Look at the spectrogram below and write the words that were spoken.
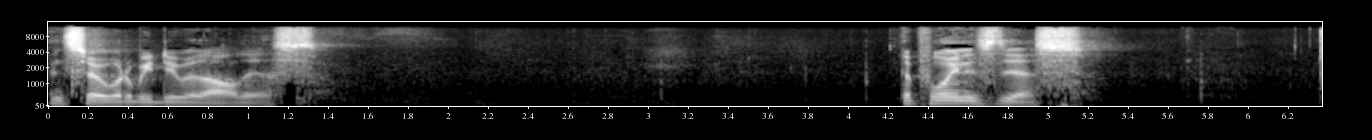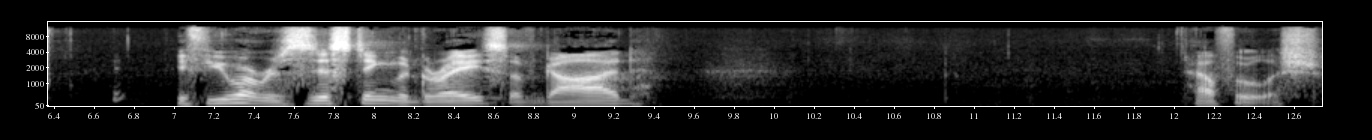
And so, what do we do with all this? The point is this if you are resisting the grace of God, how foolish.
